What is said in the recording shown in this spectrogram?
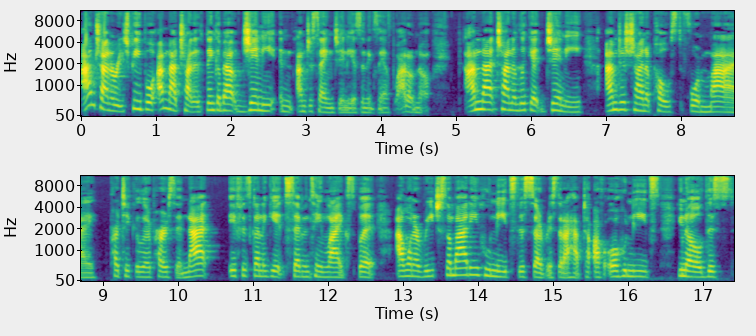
I'm trying to reach people. I'm not trying to think about Jenny, and I'm just saying Jenny as an example. I don't know. I'm not trying to look at Jenny. I'm just trying to post for my particular person, not if it's going to get 17 likes, but I want to reach somebody who needs this service that I have to offer or who needs, you know, this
